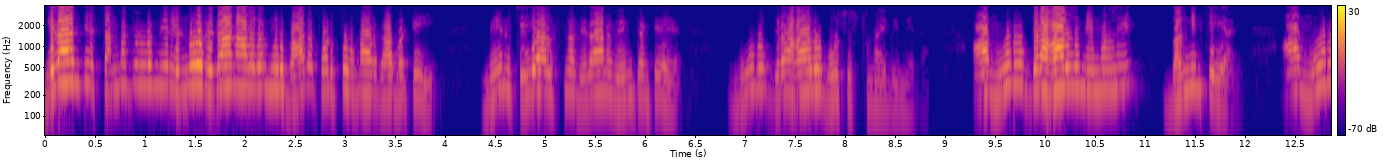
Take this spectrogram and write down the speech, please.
ఇలాంటి సంఘటనలు మీరు ఎన్నో విధానాలుగా మీరు బాధపడుతూ ఉన్నారు కాబట్టి మీరు చేయాల్సిన విధానం ఏమిటంటే మూడు గ్రహాలు ఘోషిస్తున్నాయి మీ మీద. ఆ మూడు గ్రహాలను మిమ్మల్ని బంధించేయాలి. ఆ మూడు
